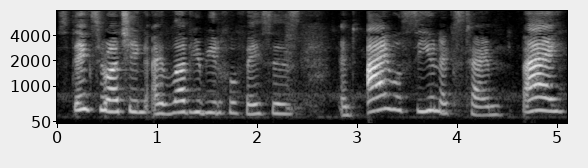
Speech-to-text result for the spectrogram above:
So thanks for watching. I love your beautiful faces, and I will see you next time. Bye!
